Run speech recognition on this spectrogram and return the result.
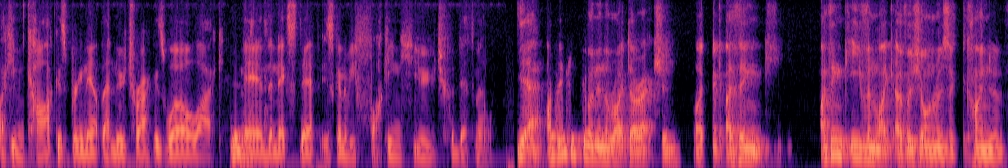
like even Carcass bringing out that new track as well. Like, man, the next step is going to be fucking huge for death metal. Yeah, I think it's going in the right direction. Like, I think, I think even like other genres are kind of,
